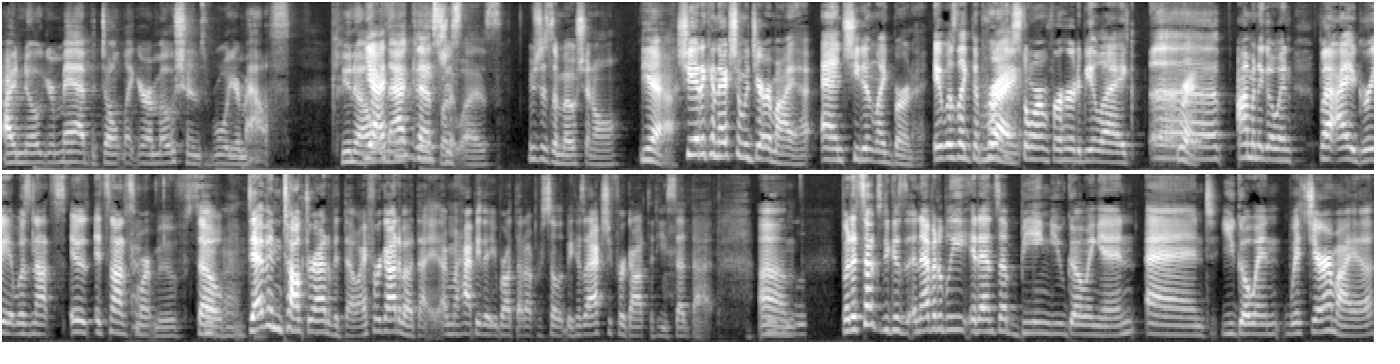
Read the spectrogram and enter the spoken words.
I know you're mad, but don't let your emotions rule your mouth. You know. yeah, I that think that's case, what it was. It was just emotional. Yeah. She had a connection with Jeremiah and she didn't like Berna. It was like the perfect Right. storm for her to be like, uh, Right. I'm going to go in. But I agree. It was not, it, it's not a smart move. So Devin talked her out of it though. I forgot about that. I'm happy that you brought that up, Priscilla, because I actually forgot that he said that. Um, But it sucks because inevitably it ends up being you going in and you go in with Jeremiah.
